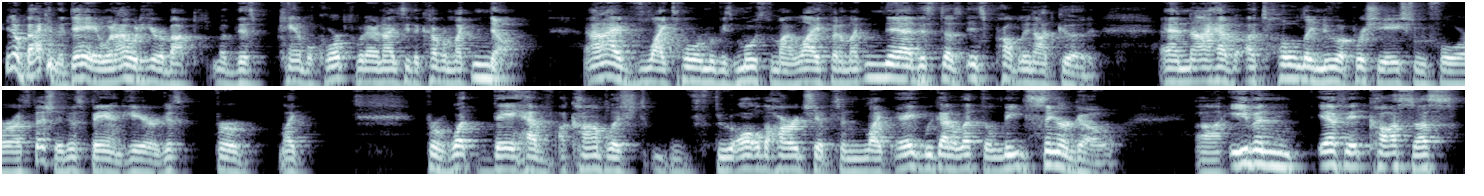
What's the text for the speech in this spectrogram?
you know, back in the day when I would hear about this Cannibal Corpse, whatever, and I'd see the cover, I'm like, no. And I've liked horror movies most of my life, and I'm like, nah, this does. It's probably not good and I have a totally new appreciation for, especially this band here, just for like, for what they have accomplished through all the hardships and like, hey, we got to let the lead singer go, uh, even if it costs us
